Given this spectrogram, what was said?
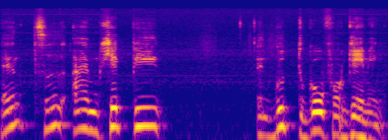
And uh, I'm happy and good to go for gaming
